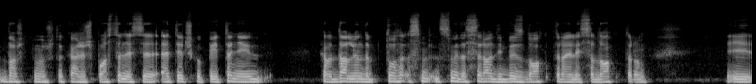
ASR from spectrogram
baš to što kažeš, postavlja se etičko pitanje kao da li onda to sme, da se radi bez doktora ili sa doktorom. I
